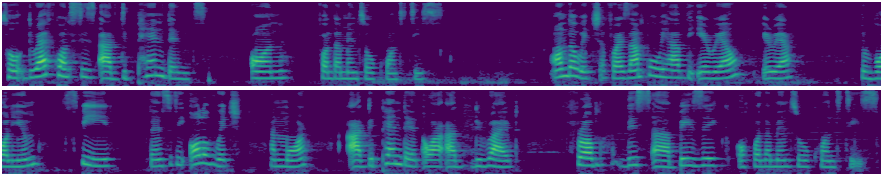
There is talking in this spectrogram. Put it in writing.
So derived quantities are dependent on fundamental quantities under which for example we have the area area the volume speed density all of which and more are dependent or are derived from these uh, basic or fundamental quantities.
